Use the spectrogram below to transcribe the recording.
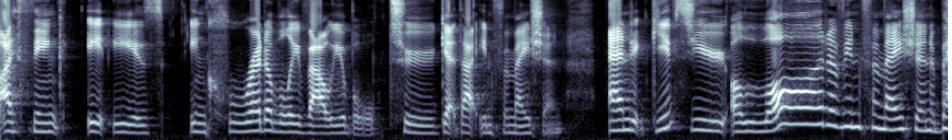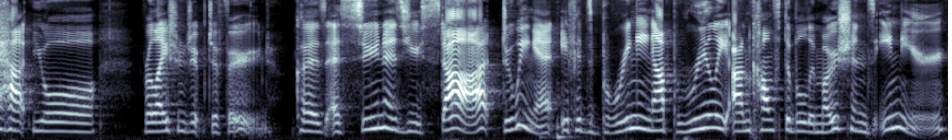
I think it is incredibly valuable to get that information. And it gives you a lot of information about your relationship to food. Because as soon as you start doing it, if it's bringing up really uncomfortable emotions in you,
